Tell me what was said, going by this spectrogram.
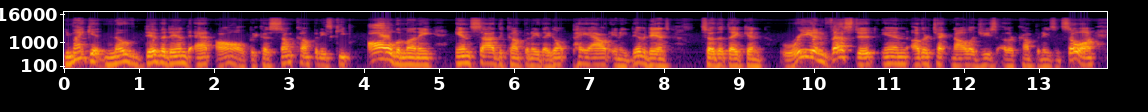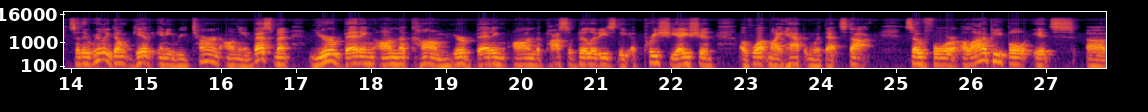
You might get no dividend at all because some companies keep all the money inside the company. They don't pay out any dividends so that they can reinvested in other technologies, other companies, and so on. So they really don't give any return on the investment. You're betting on the come. You're betting on the possibilities, the appreciation of what might happen with that stock. So for a lot of people, it's uh,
